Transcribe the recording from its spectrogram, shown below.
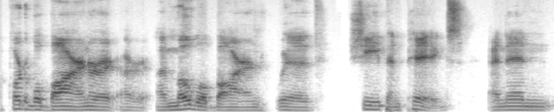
a portable barn or, or a mobile barn with sheep and pigs. And then,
